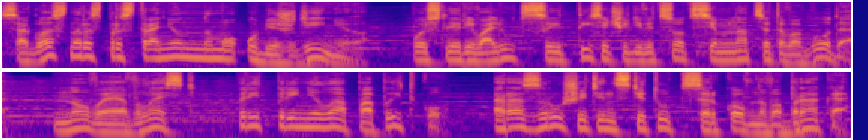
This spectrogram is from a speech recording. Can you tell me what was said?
Согласно распространенному убеждению, после революции 1917 года новая власть предприняла попытку разрушить институт церковного брака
